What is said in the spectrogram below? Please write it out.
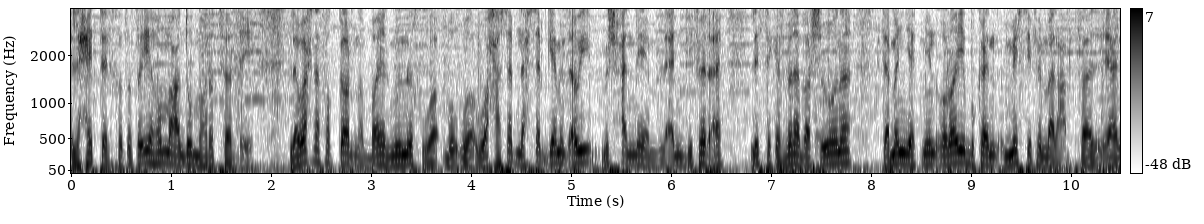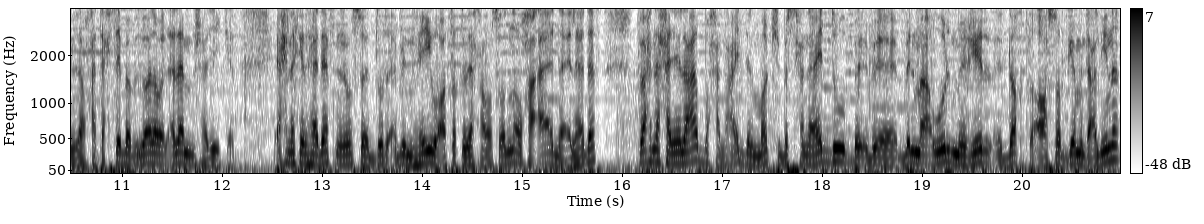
الحتة الخططية هم عندهم مهارات فردية. لو إحنا فكرنا بايرن ميونخ وحسبنا حساب جامد قوي مش هننام لأن دي فرقة لسه كسبانه برشلونة 8 2 قريب وكان ميسي في الملعب. فيعني لو هتحسبها بالورقة والقلم مش هتيجي كده. إحنا كان هدفنا نوصل الدور قبل النهائي وأعتقد إن إحنا وصلنا وحققنا الهدف. فإحنا هنلعب وهنعد الماتش بس هنعده بالمعقول من غير ضغط اعصاب جامد علينا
